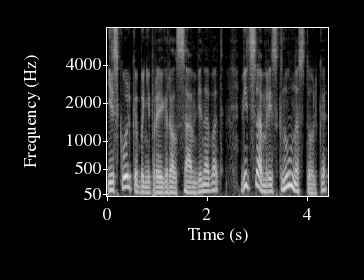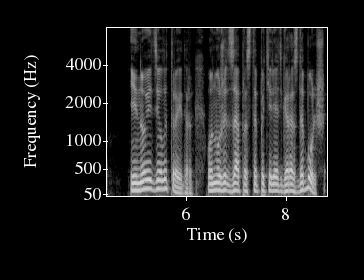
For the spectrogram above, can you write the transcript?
И сколько бы ни проиграл, сам виноват. Ведь сам рискнул настолько. Иное дело трейдер. Он может запросто потерять гораздо больше,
